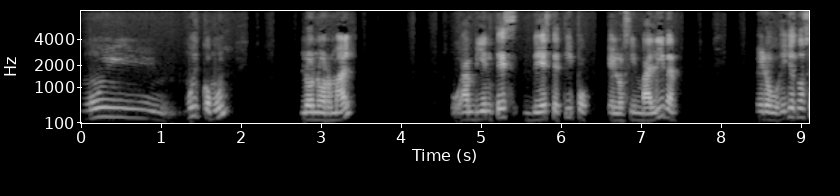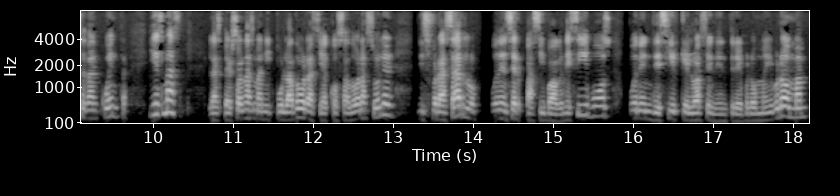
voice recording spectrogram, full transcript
muy, muy común, lo normal, ambientes de este tipo que los invalidan pero ellos no se dan cuenta. Y es más, las personas manipuladoras y acosadoras suelen disfrazarlo, pueden ser pasivo-agresivos, pueden decir que lo hacen entre broma y broma,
